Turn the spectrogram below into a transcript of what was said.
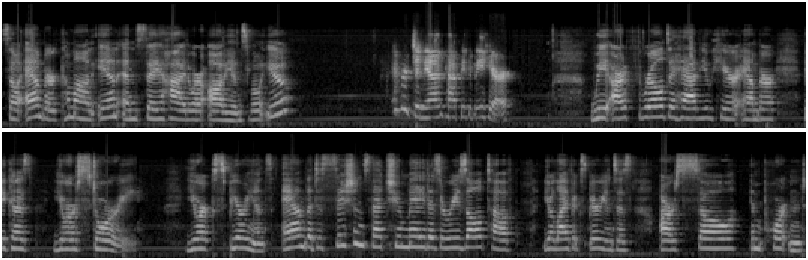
So, Amber, come on in and say hi to our audience, won't you? Hi, Virginia. I'm happy to be here. We are thrilled to have you here, Amber, because your story your experience and the decisions that you made as a result of your life experiences are so important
